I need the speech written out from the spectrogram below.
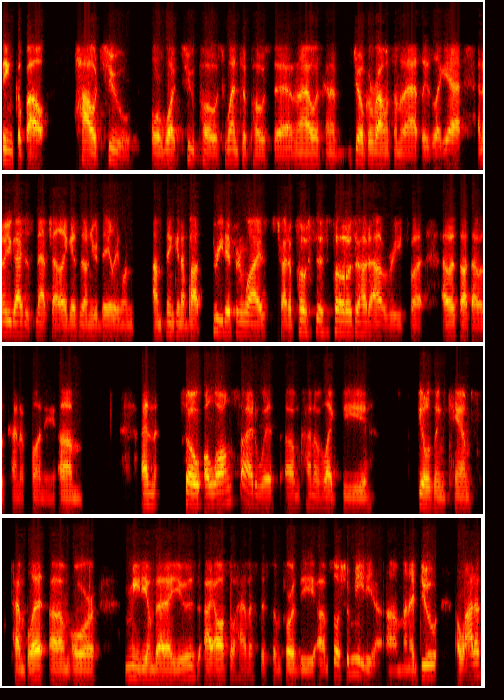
think about how to or what to post, when to post it. And I always kind of joke around with some of the athletes, like, yeah, I know you guys at Snapchat, like it's on your daily when I'm thinking about three different ways to try to post this post or how to outreach, but I always thought that was kind of funny. Um, and so alongside with um, kind of like the skills and camps template um, or medium that I use, I also have a system for the um, social media. Um, and I do a lot of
